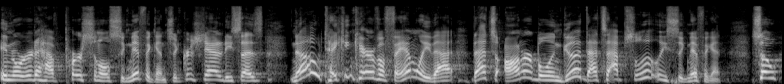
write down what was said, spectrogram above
in order to have personal significance. And Christianity says, no, taking care of a family family, that, that's honorable and good. That's absolutely significant. So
